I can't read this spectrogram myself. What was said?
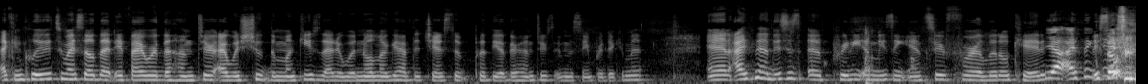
I concluded to myself that if I were the hunter, I would shoot the monkey so that it would no longer have the chance to put the other hunters in the same predicament. And I think that this is a pretty amazing answer for a little kid. Yeah, I think It's um, it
